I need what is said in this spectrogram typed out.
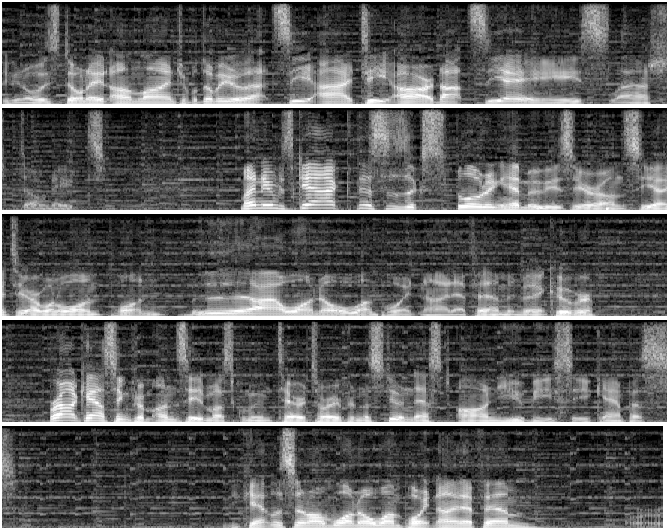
you can always donate online, www.citr.ca slash donate. My name is Gak. This is Exploding Head Movies here on CITR 101.9 FM in Vancouver. Broadcasting from unceded Musqueam territory from the student nest on UBC campus. If you can't listen on 101.9 FM, or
